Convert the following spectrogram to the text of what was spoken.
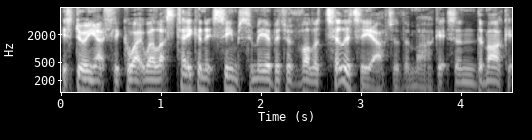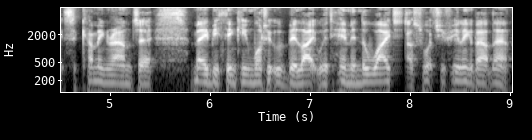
is doing actually quite well. That's taken, it seems to me, a bit of volatility out of the markets, and the markets are coming around to maybe thinking what it would be like with him in the White House. What's your feeling about that?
